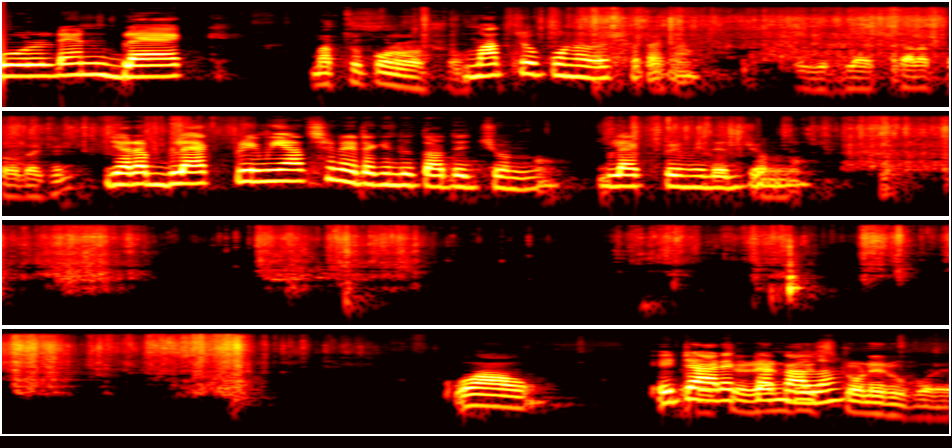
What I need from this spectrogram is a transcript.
গোল্ডেন ব্ল্যাক। মাত্র পনেরোশো। মাত্র পনেরোশো টাকা। এই যে ব্ল্যাক কালারটাও দেখেন। যারা ব্ল্যাক প্রেমী আছেন এটা কিন্তু তাদের জন্য ব্ল্যাক প্রেমীদের জন্য। ওয়াও এটা আরেকটা কালার। স্টোনের উপরে।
